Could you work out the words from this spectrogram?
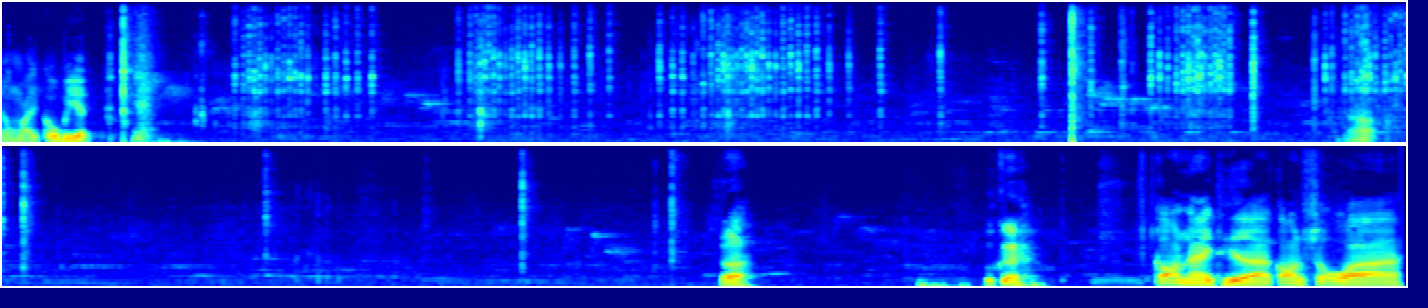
trong máy cầu biển Đó. Rồi. Ok. Con này thì là con số à,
